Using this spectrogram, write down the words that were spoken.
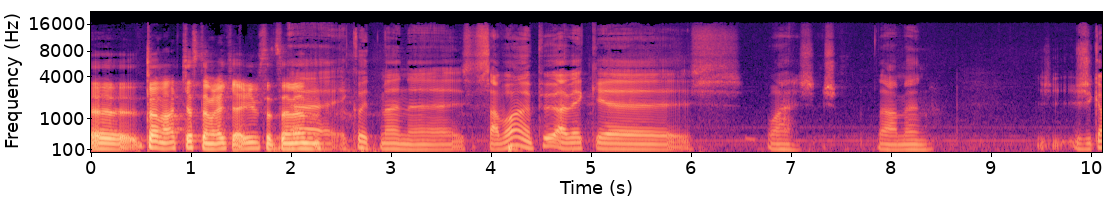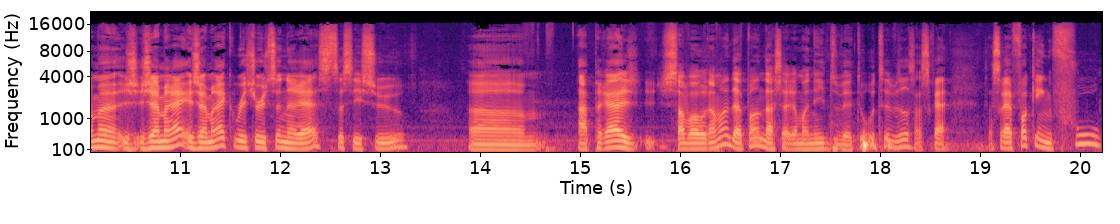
Euh, toi, Marc, qu'est-ce que t'aimerais qu'il arrive cette semaine? Euh, écoute, man, euh, ça va un peu avec. euh, ouais, j- j- ah, man. J'ai comme un. J'aimerais, j'aimerais que Richardson reste, ça c'est sûr. Euh, après, ça va vraiment dépendre de la cérémonie du veto. Tu sais, je veux dire, ça serait, ça serait fucking fou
